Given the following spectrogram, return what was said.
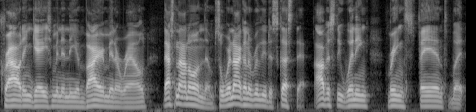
crowd engagement and the environment around. That's not on them. So we're not going to really discuss that. Obviously, winning brings fans, but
